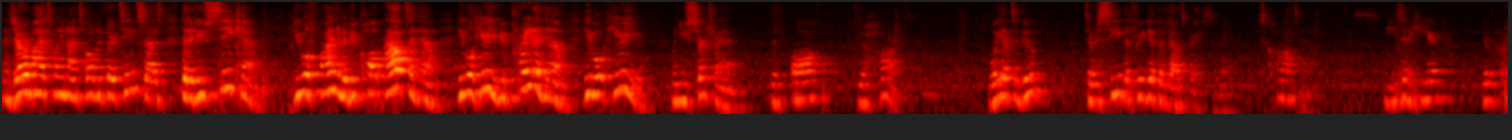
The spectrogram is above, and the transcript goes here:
And Jeremiah 29 12 and 13 says that if you seek Him, you will find Him. If you call out to Him, He will hear you. If you pray to Him, He will hear you when you search for Him with all your heart. What do you have to do to receive the free gift of God's grace? Just call out to Him. He's going to hear your prayer.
